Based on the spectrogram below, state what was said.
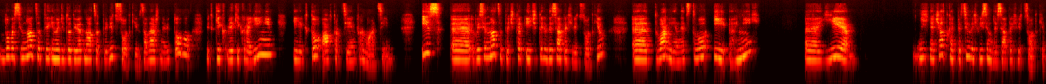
до 18, іноді до 19 відсотків, залежно від того, від в якій країні і хто автор цієї інформації. Із 18,4% е, тваринництво і гній е, є їхня частка 5,8%.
